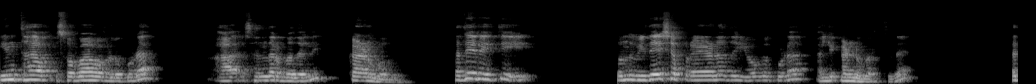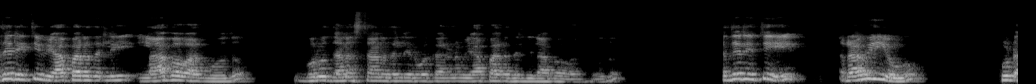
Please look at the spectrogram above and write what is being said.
ಇಂತಹ ಸ್ವಭಾವಗಳು ಕೂಡ ಆ ಸಂದರ್ಭದಲ್ಲಿ ಕಾಣಬಹುದು. ಅದೇ ರೀತಿ ಒಂದು ವಿದೇಶ ಪ್ರಯಾಣದ ಯೋಗ ಕೂಡ ಅಲ್ಲಿ ಕಂಡು ಬರ್ತದೆ. ಅದೇ ರೀತಿ ವ್ಯಾಪಾರದಲ್ಲಿ ಲಾಭವಾಗಬಹುದು ಗುರು ಧನಸ್ಥಾನದಲ್ಲಿರುವ ಕಾರಣ ವ್ಯಾಪಾರದಲ್ಲಿ ಲಾಭವಾಗಬಹುದು ಅದೇ ರೀತಿ ರವಿಯು ಕೂಡ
